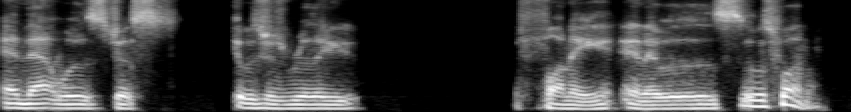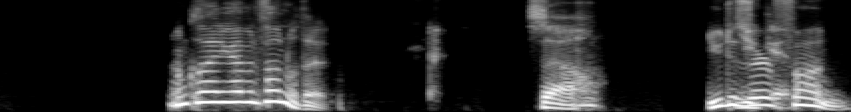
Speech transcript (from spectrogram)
and that was just it was just really funny and it was it was fun I'm glad you're having fun with it. so You deserve get- fun.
